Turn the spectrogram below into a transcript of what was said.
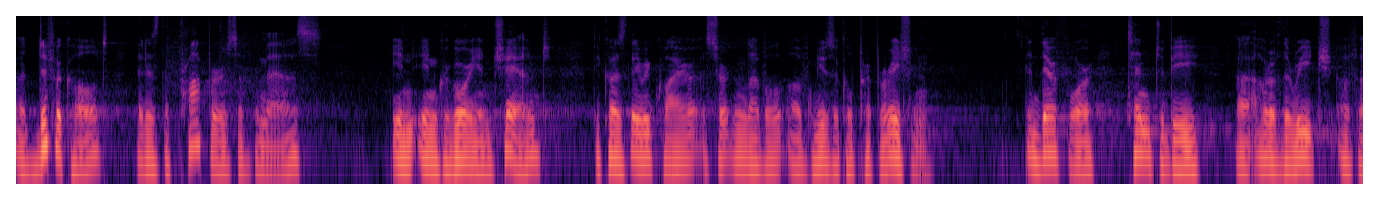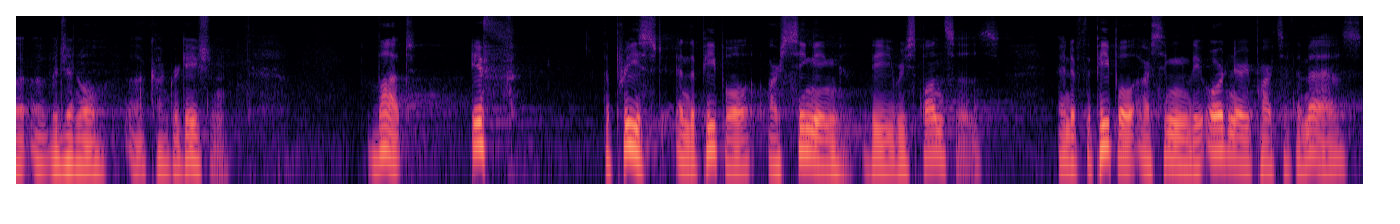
uh, difficult, that is, the propers of the Mass in, in Gregorian chant, because they require a certain level of musical preparation, and therefore tend to be out of the reach of a, of a general uh, congregation. But if the priest and the people are singing the responses, and if the people are singing the ordinary parts of the Mass,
